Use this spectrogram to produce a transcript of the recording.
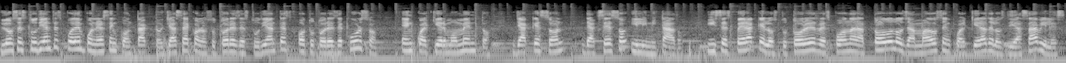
Los estudiantes pueden ponerse en contacto ya sea con los tutores de estudiantes o tutores de curso en cualquier momento, ya que son de acceso ilimitado y se espera que los tutores respondan a todos los llamados en cualquiera de los días hábiles.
